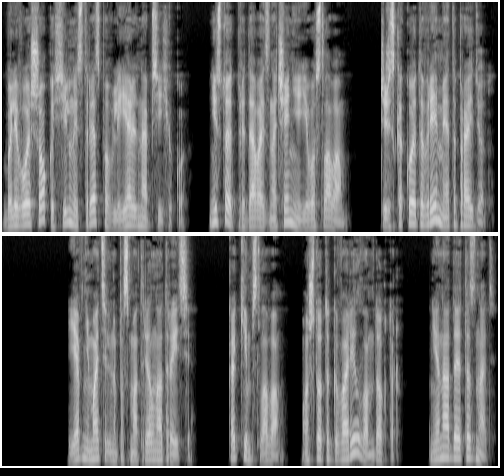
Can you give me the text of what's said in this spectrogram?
Болевой шок и сильный стресс повлияли на психику. Не стоит придавать значение его словам. Через какое-то время это пройдет. Я внимательно посмотрел на Трейси. Каким словам? Он что-то говорил вам, доктор? Мне надо это знать.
